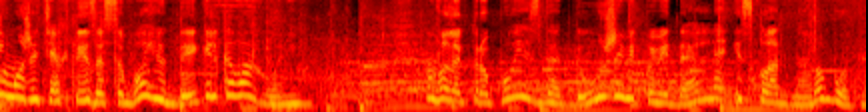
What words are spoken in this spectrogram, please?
і може тягти за собою декілька вагонів. В електропоїзда дуже відповідальна і складна робота.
